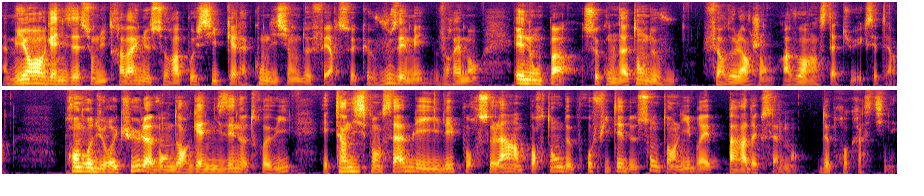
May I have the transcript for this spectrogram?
La meilleure organisation du travail ne sera possible qu'à la condition de faire ce que vous aimez vraiment et non pas ce qu'on attend de vous, faire de l'argent, avoir un statut, etc. Prendre du recul avant d'organiser notre vie est indispensable et il est pour cela important de profiter de son temps libre et paradoxalement de procrastiner.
